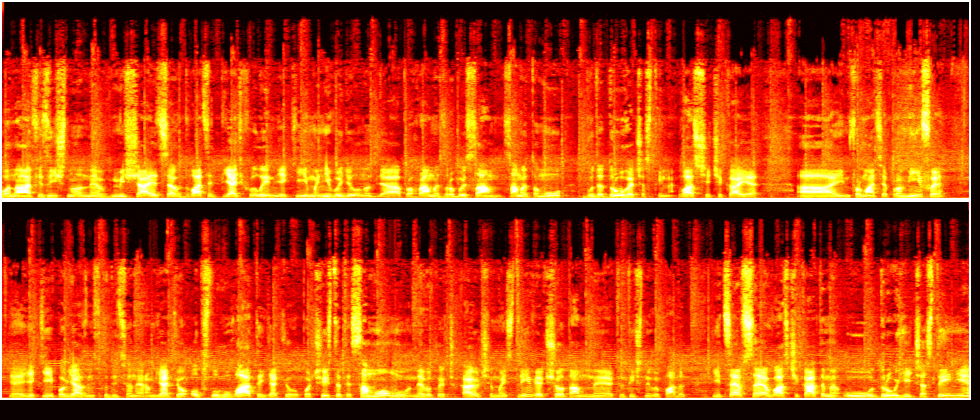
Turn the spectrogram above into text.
вона фізично не вміщається в 25 хвилин, які мені виділено для програми Зроби сам. Саме тому буде друга частина. Вас ще чекає а, інформація про міфи, які пов'язані з кондиціонером, як його обслугувати, як його почистити самому, не викликаючи майстрів, якщо там не критичний випадок. І це все вас чекатиме у другій частині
